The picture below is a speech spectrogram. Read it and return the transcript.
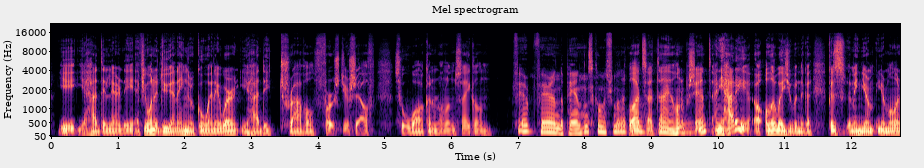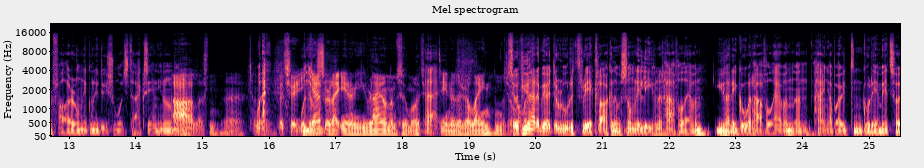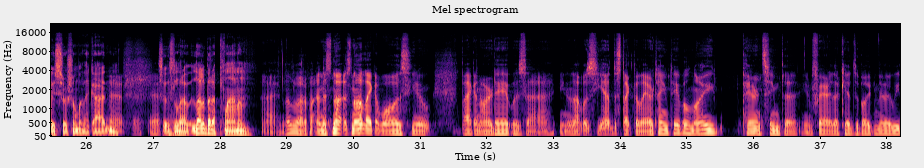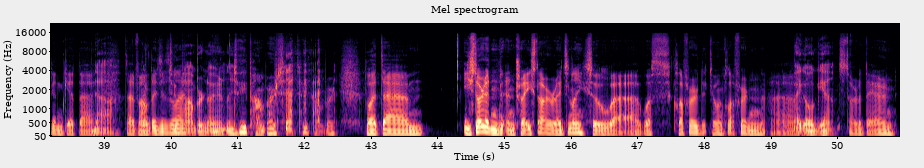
you you had to learn to if you want to do anything or go anywhere, you had to travel first yourself. So walking, running, cycling. Fair fair independence comes from that. Well, that's a die, hundred percent. And you had to otherwise you wouldn't have got because I mean your your mother and father are only going to do so much taxing. You know. what I mean? Ah, listen, uh, Well, but sure, you can't rely. You know, you rely on them so much. but, Aye. you know, there's a line. And there's a So if you had to be out the road at three o'clock and there was somebody leaving at half eleven, you had to go at half eleven and hang about and go to a mate's house or something like that. And yeah. So it was a little, little bit of planning. A little bit of, planning. and it's not it's not like it was you know back in our day. It was uh, you know that was you had to stick to their timetable. Now parents seem to you know ferry their kids about. Maybe we didn't get the, Nah, the advantages too of that. pampered now, aren't they? Too pampered, too pampered. But um, you started in, in TriStar originally, so uh, with Clifford, John Clifford, and uh, Big Hug, yeah. started there and.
